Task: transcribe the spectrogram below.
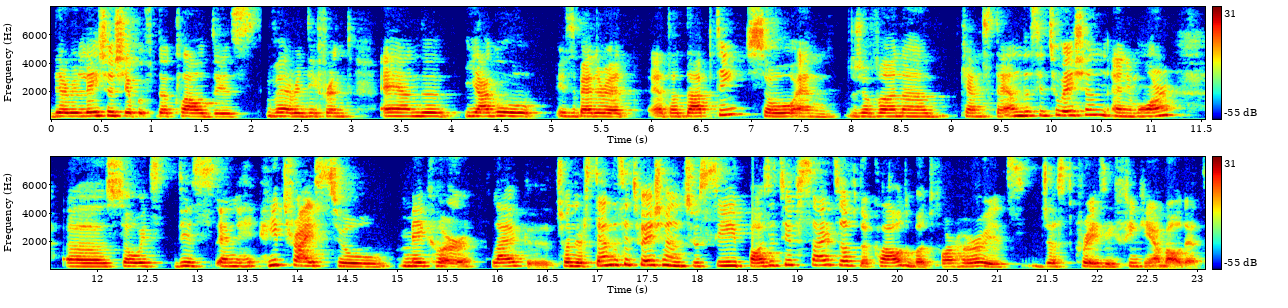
their relationship with the cloud is very different. And uh, Iago is better at, at adapting, so and Giovanna can't stand the situation anymore. Uh, so it's this, and he tries to make her like to understand the situation to see positive sides of the cloud. But for her, it's just crazy thinking about it.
